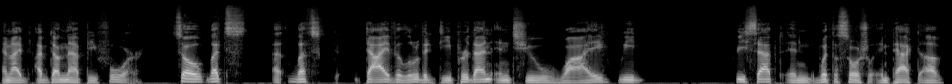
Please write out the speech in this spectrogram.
and I've I've done that before. So let's uh, let's dive a little bit deeper then into why we precept and what the social impact of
